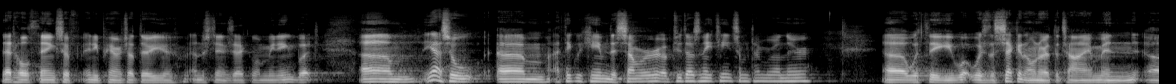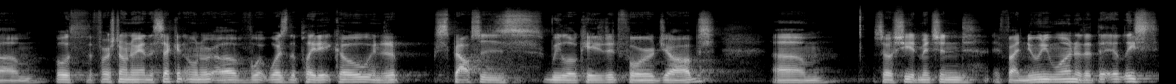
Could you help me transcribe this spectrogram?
that whole thing. So if any parents out there, you understand exactly what I'm meaning. But, um, yeah, so, um, I think we came the summer of 2018, sometime around there. Uh, with the what was the second owner at the time, and um, both the first owner and the second owner of what was the Playdate Co. ended up spouses relocated it for jobs. Um, so she had mentioned if I knew anyone or that the, at least,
